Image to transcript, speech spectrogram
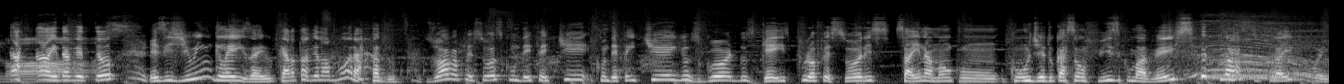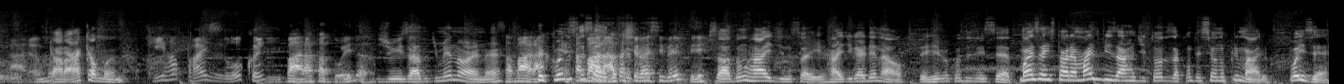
Nossa. Ainda meteu, exigiu inglês aí, o cara tava elaborado. Zoava pessoas com, defeiti, com defeitinhos, gordos, gays, professores. Saí na mão com, com o de educação física uma vez. Nossa, por aí foi. Caramba. Caraca, mano. Que rapaz, louco, hein? E barata doida? Juizado de menor, né? Essa barata, Quando essa barata da- tirou SBT. Precisava de um raid nisso aí, raid gardenal. Terrível quanto os insetos. Mas a história mais bizarra de todas aconteceu no primário. Pois é.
